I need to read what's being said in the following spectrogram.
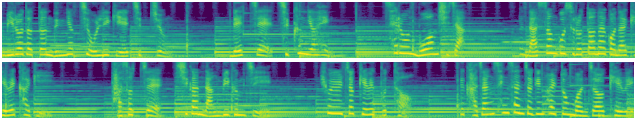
미뤄뒀던 능력치 올리기에 집중. 넷째, 즉흥 여행. 새로운 모험 시작. 낯선 곳으로 떠나거나 계획하기. 다섯째, 시간 낭비 금지. 효율적 계획부터. 가장 생산적인 활동 먼저 계획.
